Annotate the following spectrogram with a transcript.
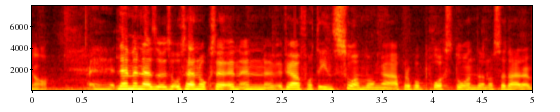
Ja. Eh, nej men alltså, och sen också en, en, vi har fått in så många, apropå påståenden och sådär,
